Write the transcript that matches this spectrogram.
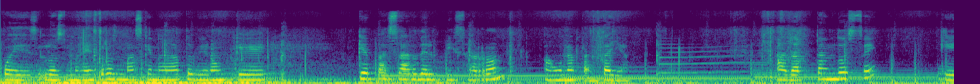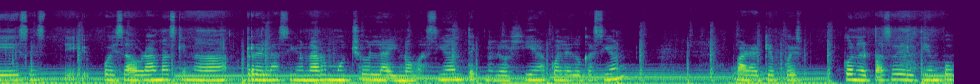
pues los maestros más que nada tuvieron que, que pasar del pizarrón a una pantalla, adaptándose, que es este, pues ahora más que nada relacionar mucho la innovación, tecnología con la educación, para que pues con el paso del tiempo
